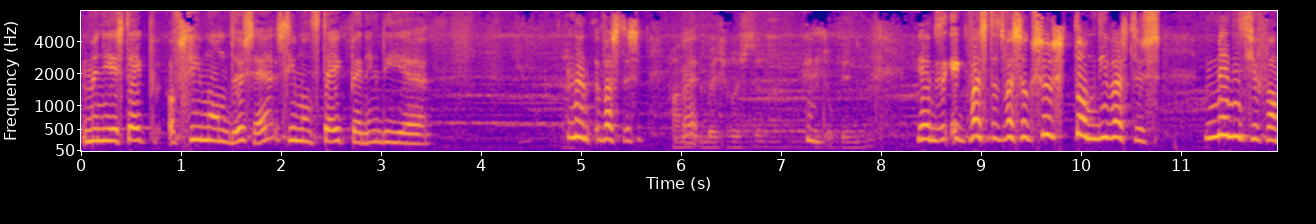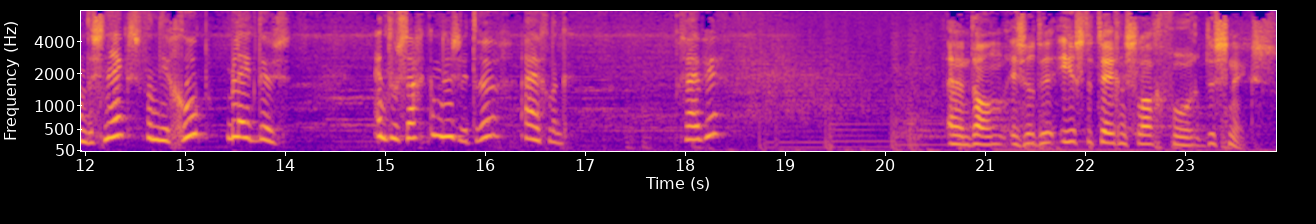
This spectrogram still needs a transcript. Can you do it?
meneer Steek... Of Simon dus, hè. Simon Steekpenning, die... eh nou, was dus... Annie, een beetje rustig. Niet opwinden. Ja, dus ik was, dat was ook zo stom. Die was dus manager van de snacks, van die groep, bleek dus. En toen zag ik hem dus weer terug, eigenlijk. Begrijp je? En dan is er de eerste tegenslag voor de Snakes.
